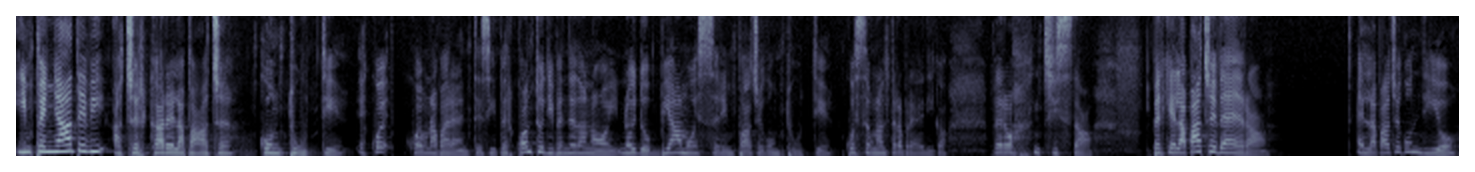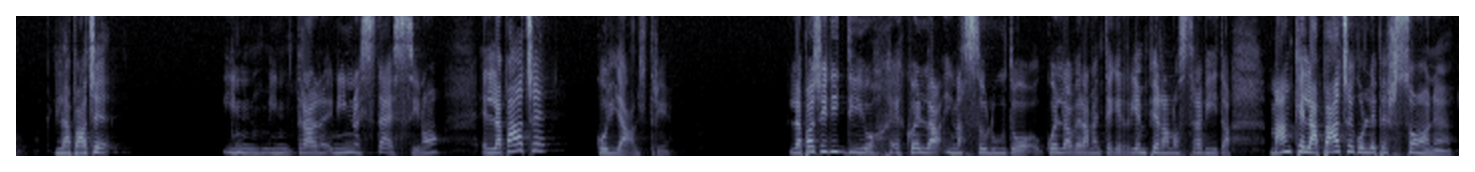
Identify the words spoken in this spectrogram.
Impegnatevi a cercare la pace con tutti. E qua, qua, è una parentesi, per quanto dipende da noi, noi dobbiamo essere in pace con tutti. Questa è un'altra predica, però ci sta. Perché la pace vera è la pace con Dio, la pace in, in, tra, in noi stessi, no? E la pace con gli altri. La pace di Dio è quella in assoluto, quella veramente che riempie la nostra vita, ma anche la pace con le persone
